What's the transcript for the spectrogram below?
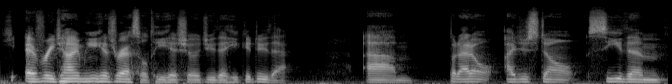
He, every time he has wrestled, he has showed you that he could do that. Um, but I don't. I just don't see them.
